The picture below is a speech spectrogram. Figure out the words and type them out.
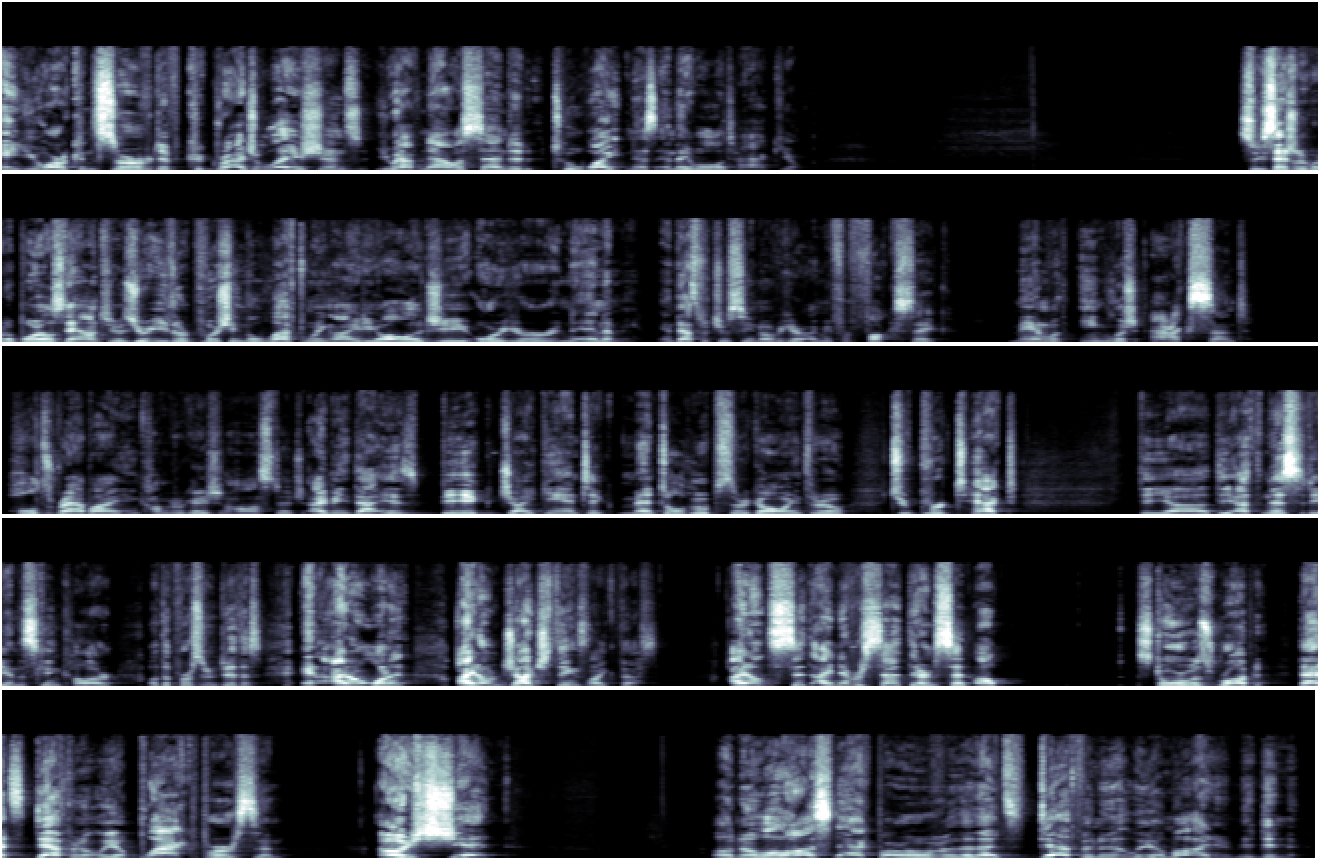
and you are conservative, congratulations, you have now ascended to whiteness and they will attack you. So essentially, what it boils down to is you're either pushing the left wing ideology or you're an enemy. And that's what you're seeing over here. I mean, for fuck's sake, man with English accent holds rabbi and congregation hostage. I mean, that is big, gigantic mental hoops they're going through to protect the uh, the ethnicity and the skin color of the person who did this. And I don't want to. I don't judge things like this. I don't sit. I never sat there and said, "Oh, store was robbed. That's definitely a black person." Oh shit. An Aloha snack bar over there. That's definitely a. It didn't.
